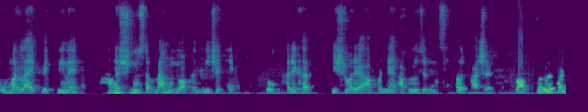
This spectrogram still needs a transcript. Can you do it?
ઉંમર લાયક વ્યક્તિને હંસનું સરનામું જો આપણે બની શકીએ, તો ખરેખર ઈશ્વરે આપણને આપેલો જન્મ સફળ થશે તો આપ સર્વે પણ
